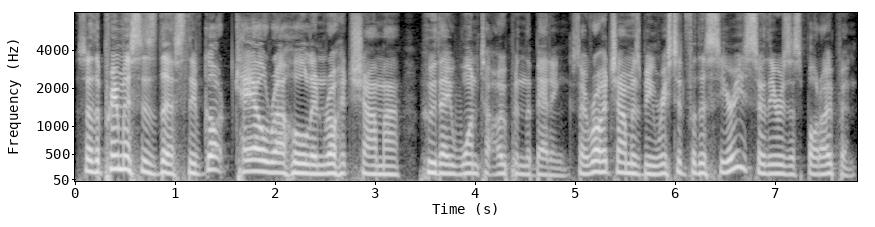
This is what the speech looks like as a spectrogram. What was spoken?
So the premise is this: they've got KL Rahul and Rohit Sharma, who they want to open the batting. So Rohit Sharma is being rested for this series, so there is a spot open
